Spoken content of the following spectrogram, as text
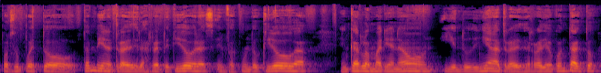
Por supuesto, también a través de las repetidoras en Facundo Quiroga, en Carlos Marianaón y en Dudiñá a través de Radio Contacto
